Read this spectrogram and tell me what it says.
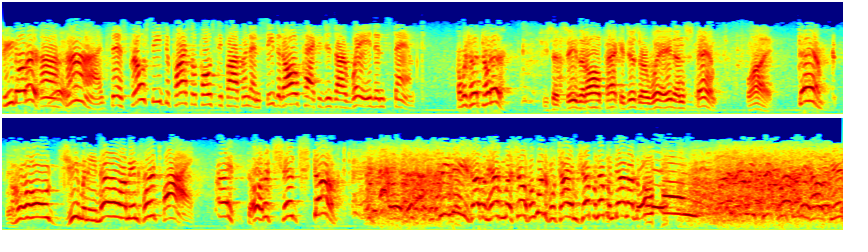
See, daughter? Uh-huh. It says proceed to Parcel Post Department and see that all packages are weighed and stamped. What was that, daughter? She said, see that all packages are weighed and stamped. Why? Stamped. Oh, Jiminy, now I'm in for it. Why? I thought it said stopped. For three days I've been having myself a wonderful time jumping up and down on the... Oh! Merry Christmas anyhow, kid.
